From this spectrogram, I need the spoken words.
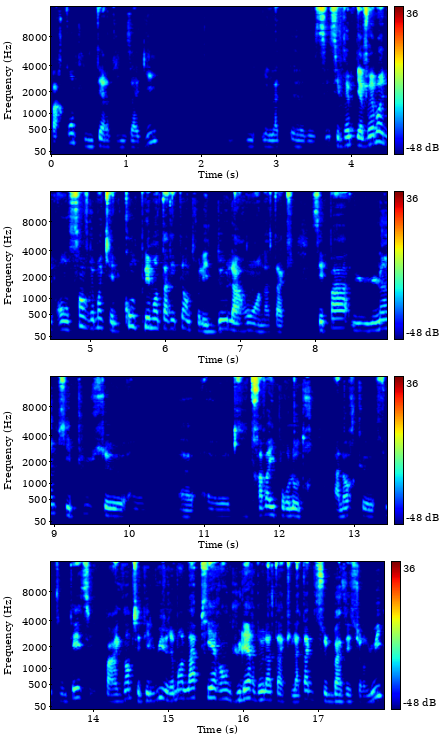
Par contre, l'Inter d'Inzaghi, euh, on sent vraiment qu'il y a une complémentarité entre les deux larrons en attaque. C'est pas l'un qui est plus euh, euh, qui travaille pour l'autre. Alors que sous par exemple, c'était lui vraiment la pierre angulaire de l'attaque. L'attaque se basait sur lui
